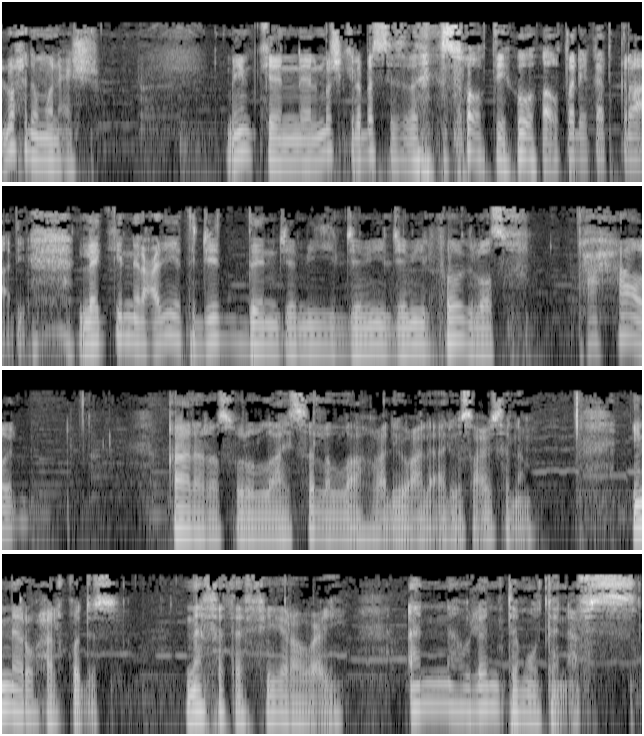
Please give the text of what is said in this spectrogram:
لوحده منعش. يمكن المشكلة بس صوتي هو أو طريقة قراءتي لكن الحديث جدا جميل جميل جميل فوق الوصف. ححاول قال رسول الله صلى الله عليه وعلى آله وصحبه وسلم إن روح القدس نفث في روعي أنه لن تموت نفس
